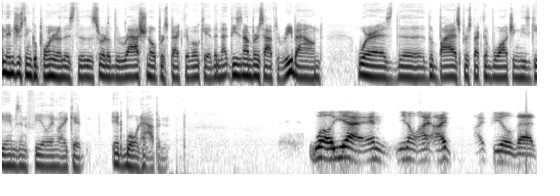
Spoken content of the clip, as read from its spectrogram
an interesting component of this, the, the sort of the rational perspective. Okay, the, these numbers have to rebound, whereas the the biased perspective watching these games and feeling like it it won't happen. Well, yeah, and you know, I I, I feel that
